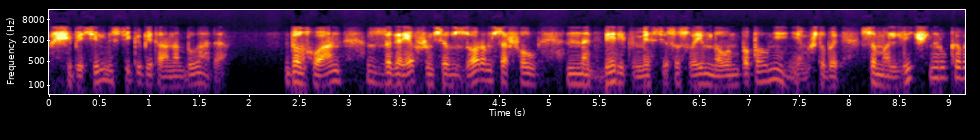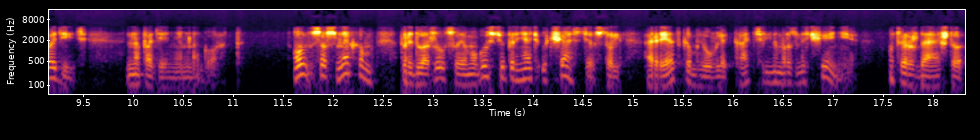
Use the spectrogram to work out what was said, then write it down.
щепетильности капитана Блада. Дон Хуан с загоревшимся взором сошел на берег вместе со своим новым пополнением, чтобы самолично руководить нападением на город. Он со смехом предложил своему гостю принять участие в столь редком и увлекательном развлечении, утверждая, что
